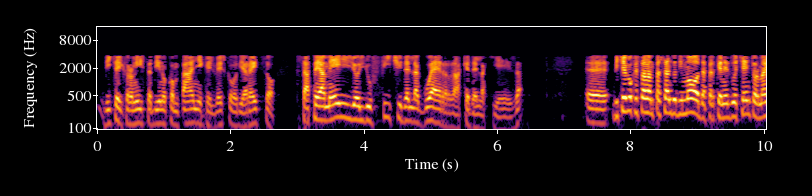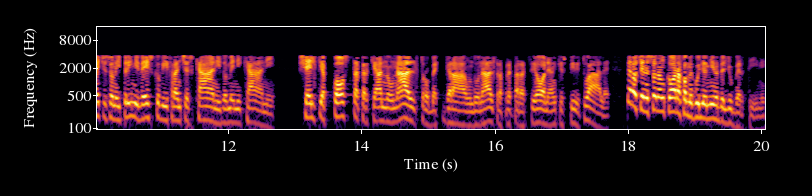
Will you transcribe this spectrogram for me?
Dice il cronista Dino Compagni che il vescovo di Arezzo sapeva meglio gli uffici della guerra che della Chiesa. Eh, dicevo che stavano passando di moda perché nel 200 ormai ci sono i primi vescovi francescani, domenicani, scelti apposta perché hanno un altro background, un'altra preparazione anche spirituale, però ce ne sono ancora come Guglielmino degli Ubertini.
